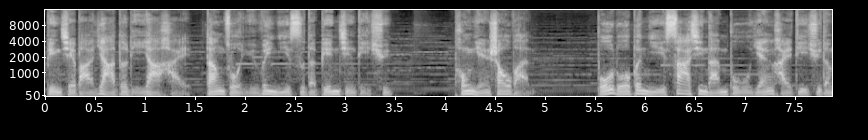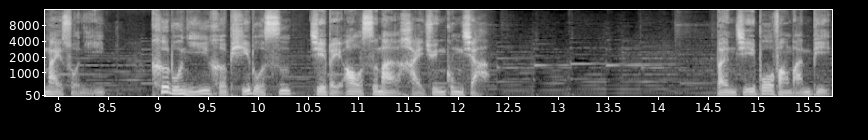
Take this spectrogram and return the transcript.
并且把亚德里亚海当作与威尼斯的边境地区。同年稍晚，伯罗奔尼撒西南部沿海地区的麦索尼、科罗尼和皮洛斯皆被奥斯曼海军攻下。本集播放完毕，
